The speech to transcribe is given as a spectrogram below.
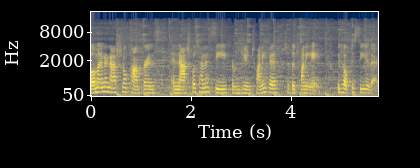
BOMA International Conference in Nashville, Tennessee from June 25th to the 28th. We hope to see you there.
